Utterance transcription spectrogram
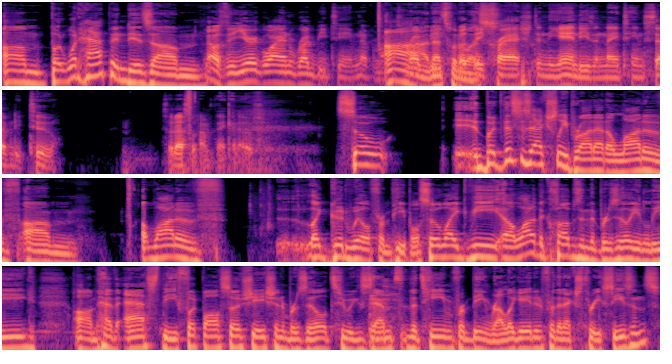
Um, but what happened is um, No, it's the Uruguayan rugby team. Never mind. Ah, rugby, that's what it was. they crashed in the Andes in 1972. So that's what I'm thinking of. So, eh, but this has actually brought out a lot of, um, a lot of like goodwill from people. So like the, a lot of the clubs in the Brazilian league, um, have asked the football association in Brazil to exempt the team from being relegated for the next three seasons.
